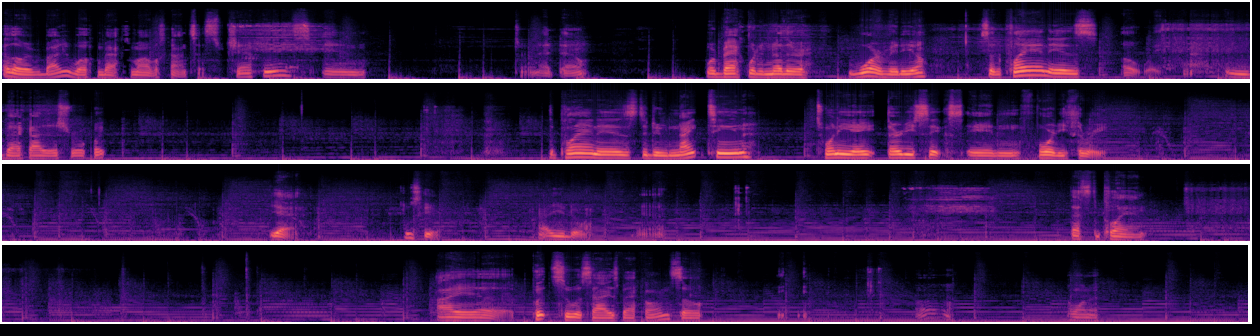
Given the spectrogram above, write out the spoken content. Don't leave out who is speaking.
Speaker 1: Hello everybody, welcome back to Marvel's Contest of Champions and turn that down. We're back with another war video. So the plan is oh wait, let me back out of this real quick. The plan is to do 19, 28, 36, and 43. Yeah. Who's here? How you doing? Yeah. That's the plan. I uh, put suicides back on, so oh, I wanna.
